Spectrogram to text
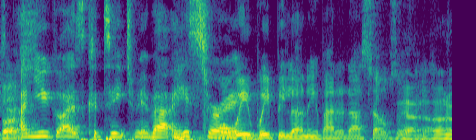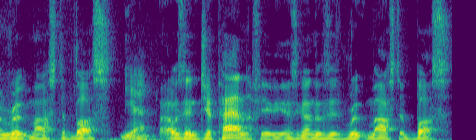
bus. and you guys could teach me about history. well, we, we'd be learning about it ourselves, I yeah, think. on a Route Master bus. Yeah. I was in Japan a few years ago, and there was a Route Master bus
